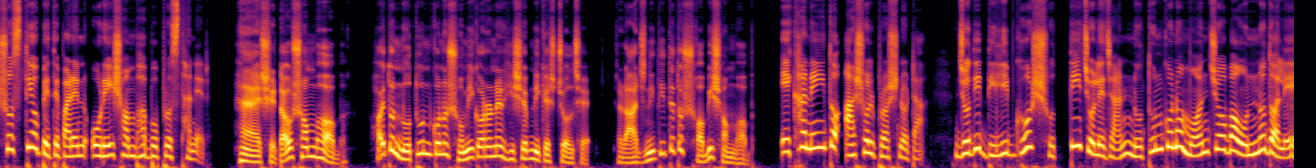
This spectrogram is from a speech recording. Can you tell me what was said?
স্বস্তিও পেতে পারেন ওর এই সম্ভাব্য প্রস্থানের। হ্যাঁ সেটাও সম্ভব। হয়তো নতুন কোনো সমীকরণের হিসেব নিকেশ চলছে। রাজনীতিতে তো সবই সম্ভব। এখানেই তো আসল প্রশ্নটা। যদি দিলীপ ঘোষ সত্যিই চলে যান নতুন কোনো মঞ্চ বা অন্য দলে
